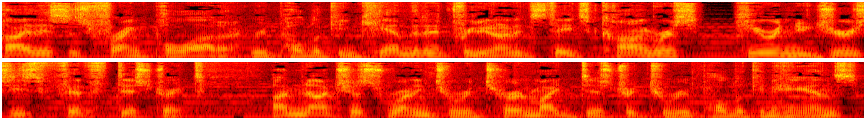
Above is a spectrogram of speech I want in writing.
Hi, this is Frank Pallotta, Republican candidate for United States Congress here in New Jersey's 5th District. I'm not just running to return my district to Republican hands,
